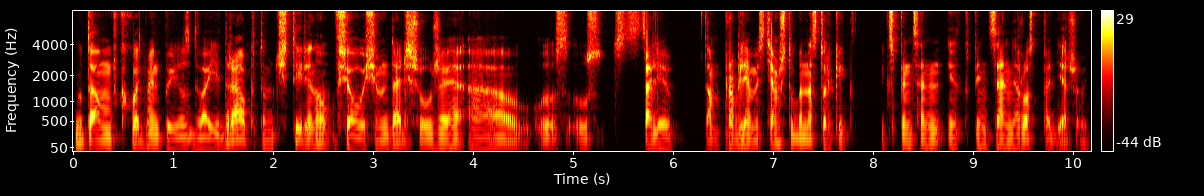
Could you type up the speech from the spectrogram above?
ну, там в какой-то момент появилось 2 ядра, потом 4, ну, все, в общем, дальше уже а, стали там проблемы с тем, чтобы настолько экспоненциальный, экспоненциальный рост поддерживать.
